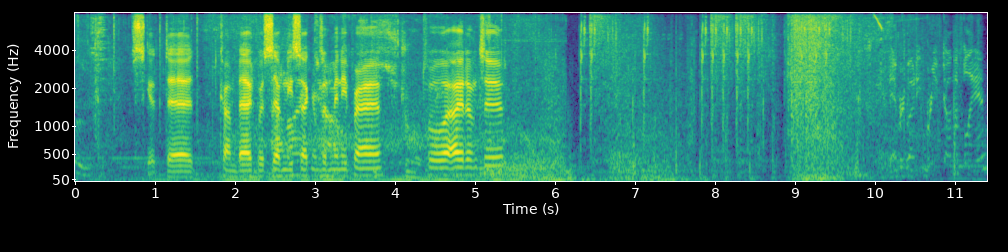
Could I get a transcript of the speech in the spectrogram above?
soon. Just get dead. Come back with 70 seconds of mini prime. Full item too. Everybody briefed on the plan?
